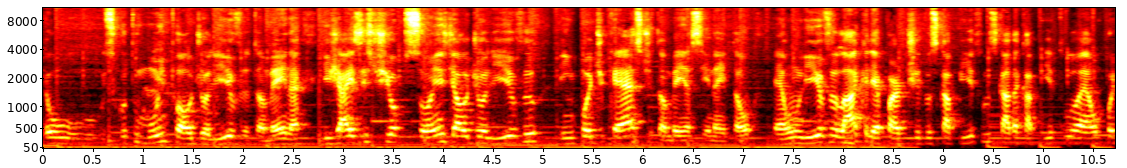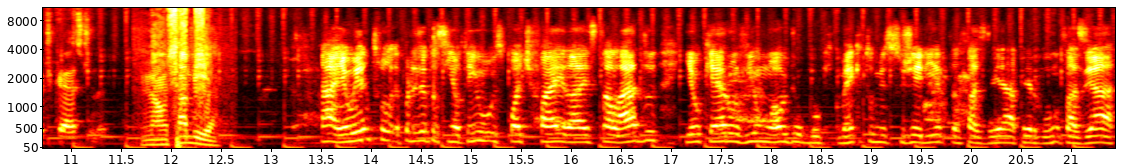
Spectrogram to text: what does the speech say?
eu escuto muito audiolivro também, né? E já existem opções de audiolivro em podcast também, assim, né? Então é um livro lá que ele é partido dos capítulos, cada capítulo é um podcast, né? Não sabia. Ah, eu entro, por exemplo, assim, eu tenho o Spotify lá instalado e eu quero ouvir um audiobook. Como é que tu me sugeria para fazer a pergunta, fazer a,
